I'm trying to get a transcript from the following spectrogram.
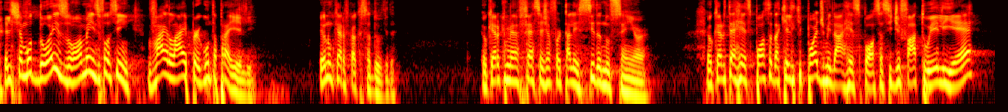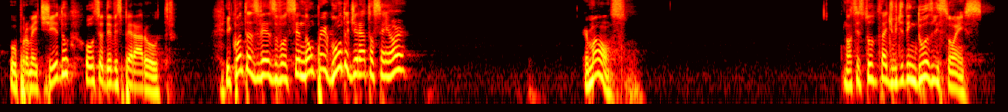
Ele chamou dois homens e falou assim: vai lá e pergunta para ele. Eu não quero ficar com essa dúvida. Eu quero que minha fé seja fortalecida no Senhor. Eu quero ter a resposta daquele que pode me dar a resposta, se de fato ele é o prometido ou se eu devo esperar outro. E quantas vezes você não pergunta direto ao Senhor? Irmãos, nosso estudo está dividido em duas lições.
